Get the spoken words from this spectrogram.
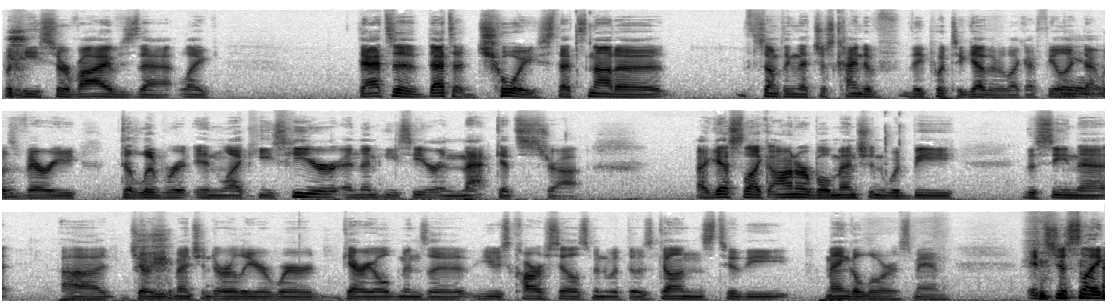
but he survives that. Like that's a that's a choice. That's not a something that just kind of they put together. Like i feel like Yeah. that was very deliberate in like he's here and then he's here and that gets shot. I guess like honorable mention would be the scene that uh, Joe, you mentioned earlier, where Gary Oldman's a used car salesman with those guns to the Mangalores, man. It's just like,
